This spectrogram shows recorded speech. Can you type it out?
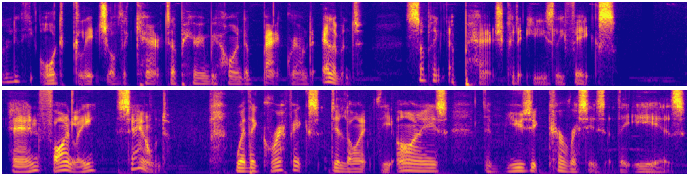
only the odd glitch of the character appearing behind a background element, something a patch could easily fix. And finally, sound. Where the graphics delight the eyes, the music caresses the ears.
